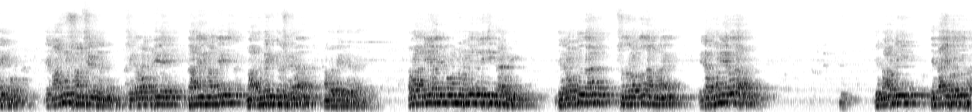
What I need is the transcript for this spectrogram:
দেখুন, যে মানুষ মানুষের জন্য, সেটা রক্তে দানের মাধ্যমে মাধ্যমে কিন্তু সেটা আমরা দেখতে পাই। আবার আমি আমাদের অন্যভাবে যদি চিন্তা করি যে রক্তদান শুধু রক্তদান নয় এটা মনেরও দান যে মানবিক যে দায়বদ্ধতা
